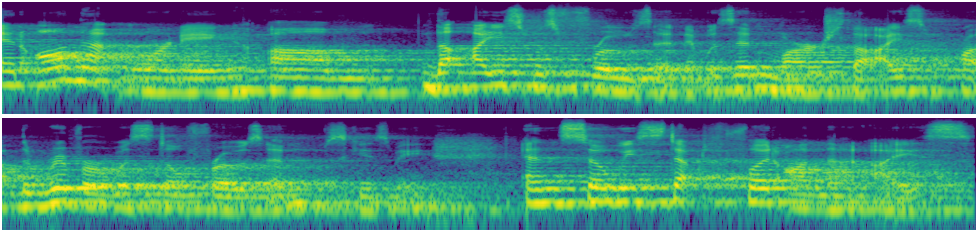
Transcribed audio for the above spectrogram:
And on that morning, um, the ice was frozen. It was in March. The ice, the river was still frozen. Excuse me. And so we stepped foot on that ice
